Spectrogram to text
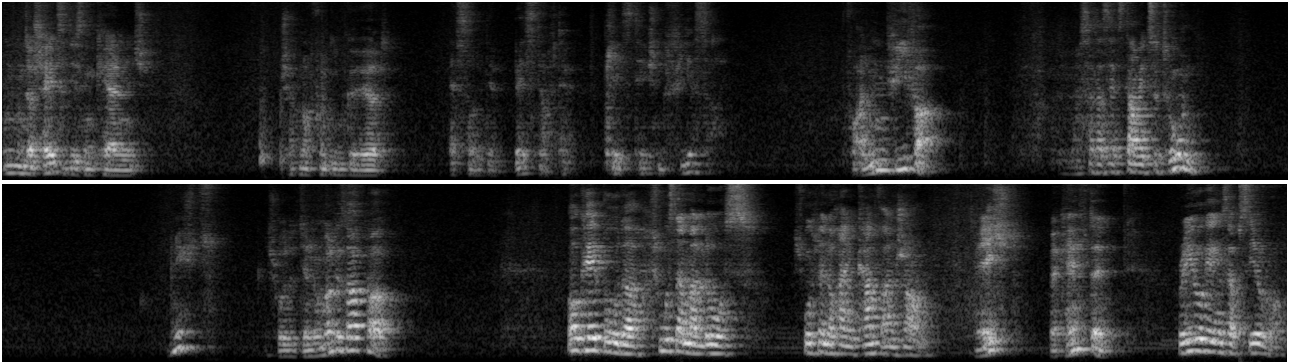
Und unterschätze diesen Kerl nicht. Ich habe noch von ihm gehört, er soll der Beste auf der PlayStation 4 sein. Vor allem in FIFA. Was hat das jetzt damit zu tun? Nichts. Ich wollte es dir nur mal gesagt haben. Okay, Bruder, ich muss dann mal los. Ich muss mir noch einen Kampf anschauen. Echt? Wer kämpft denn? Rio gegen Sub-Zero.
